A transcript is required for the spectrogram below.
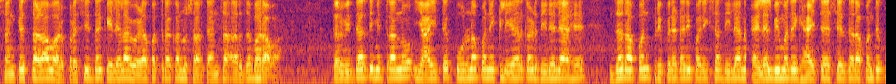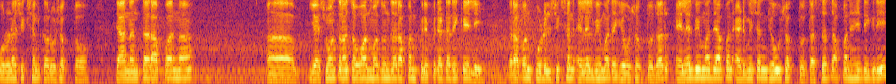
संकेतस्थळावर प्रसिद्ध केलेल्या वेळापत्रकानुसार त्यांचा अर्ज भरावा. तर विद्यार्थी मित्रांनो या इथे पूर्णपणे क्लिअर कट दिलेले आहे. जर आपण प्रिपरेटरी परीक्षा दिल्यानं एल एल बीमध्ये घ्यायचे असेल तर आपण ते पूर्ण शिक्षण करू शकतो. त्यानंतर आपण यशवंतराव चव्हाणमधून जर आपण प्रिपरेटरी केली तर आपण पुढील शिक्षण एल एल बीमध्ये घेऊ शकतो. जर एल एल बीमध्ये आपण ॲडमिशन घेऊ शकतो तसंच आपण ही डिग्री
